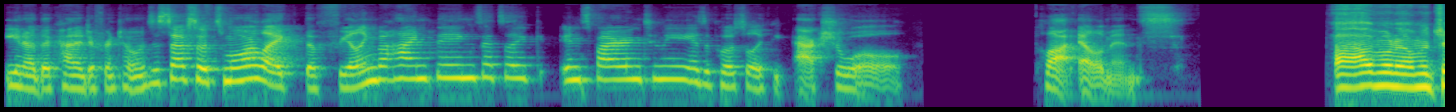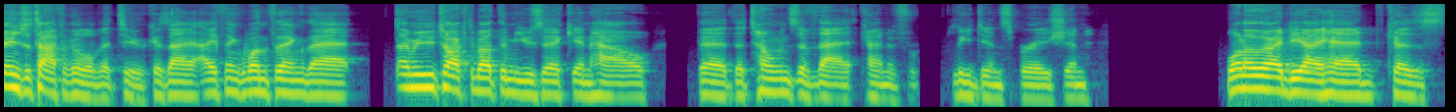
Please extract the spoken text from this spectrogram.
you know the kind of different tones and stuff. So it's more like the feeling behind things that's like inspiring to me as opposed to like the actual plot elements. Uh, i'm gonna i'm gonna change the topic a little bit too because i i think one thing that i mean you talked about the music and how the the tones of that kind of lead to inspiration one other idea I had because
